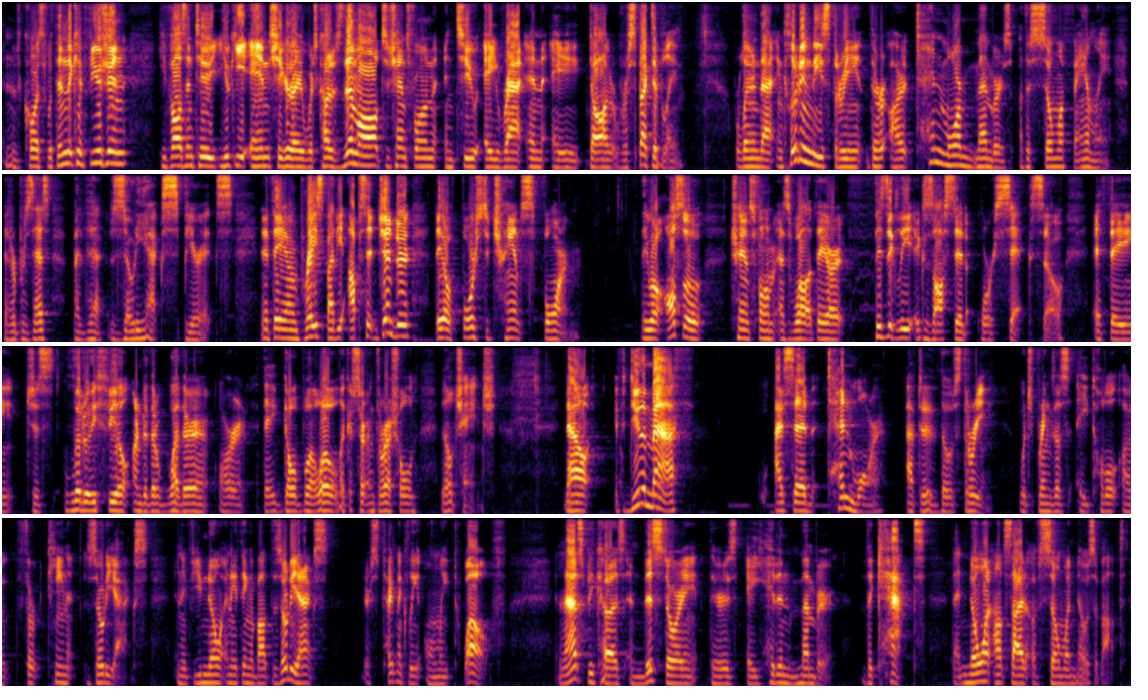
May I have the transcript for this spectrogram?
And of course, within the confusion, he falls into Yuki and Shigure, which causes them all to transform into a rat and a dog, respectively. We learn that, including these three, there are 10 more members of the Soma family that are possessed by the zodiac spirits. And if they are embraced by the opposite gender, they are forced to transform. They will also transform as well if they are physically exhausted or sick. So if they just literally feel under their weather or they go below like a certain threshold, they'll change. Now, if you do the math, I said 10 more after those three, which brings us a total of 13 zodiacs. And if you know anything about the zodiacs, there's technically only 12. And that's because in this story, there is a hidden member, the cat that no one outside of Soma knows about.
